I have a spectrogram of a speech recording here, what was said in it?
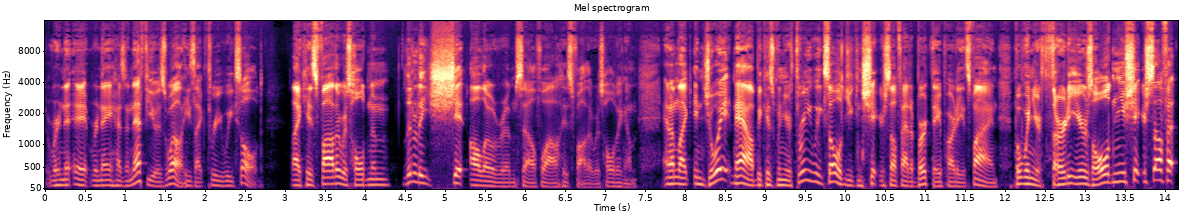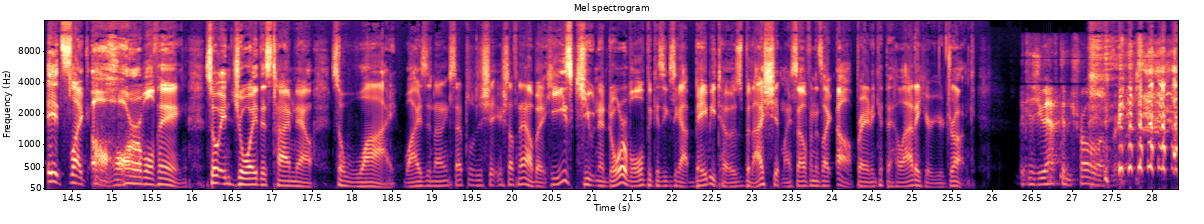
Renee, Renee has a nephew as well. He's like three weeks old. Like his father was holding him, literally shit all over himself while his father was holding him. And I'm like, enjoy it now because when you're three weeks old, you can shit yourself at a birthday party. It's fine. But when you're 30 years old and you shit yourself, at, it's like a horrible thing. So enjoy this time now. So why? Why is it unacceptable to shit yourself now? But he's cute and adorable because he's got baby toes. But I shit myself and it's like, oh, Brandon, get the hell out of here. You're drunk. because you have control over it.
